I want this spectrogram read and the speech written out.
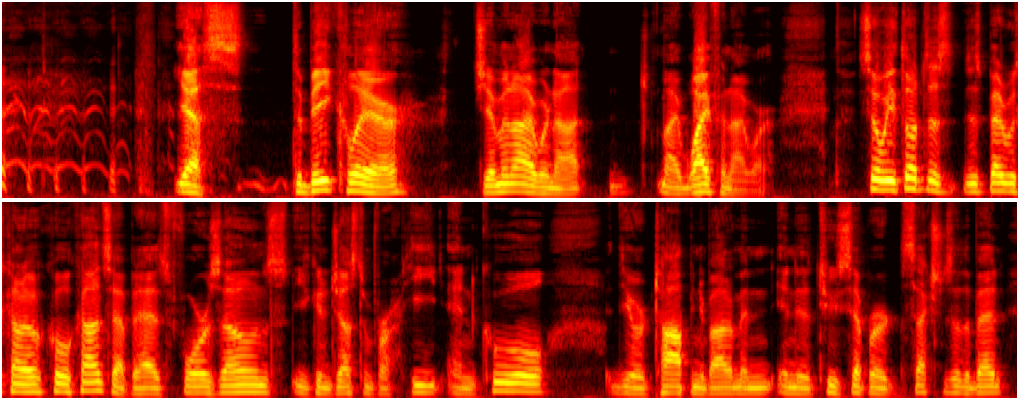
yes, to be clear, Jim and I were not. My wife and I were. So we thought this this bed was kind of a cool concept. It has four zones. You can adjust them for heat and cool. Your top and your bottom and into two separate sections of the bed.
